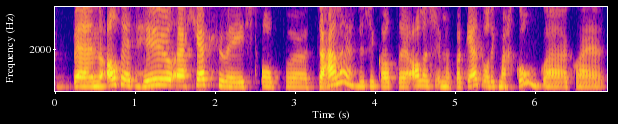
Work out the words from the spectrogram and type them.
ben altijd heel erg gek geweest op uh, talen. Dus ik had uh, alles in mijn pakket wat ik maar kon qua, qua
